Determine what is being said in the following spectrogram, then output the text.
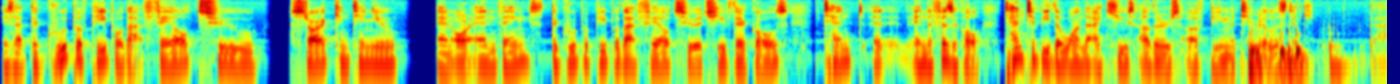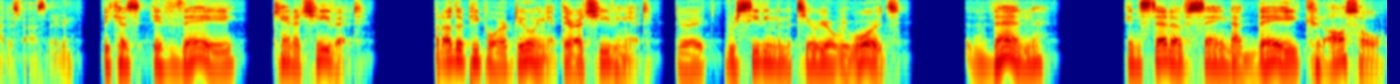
is that the group of people that fail to start, continue, and or end things, the group of people that fail to achieve their goals tend uh, in the physical tend to be the one that accuse others of being materialistic. That is fascinating. Because if they can't achieve it, but other people are doing it, they're achieving it, they're receiving the material rewards, then instead of saying that they could also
